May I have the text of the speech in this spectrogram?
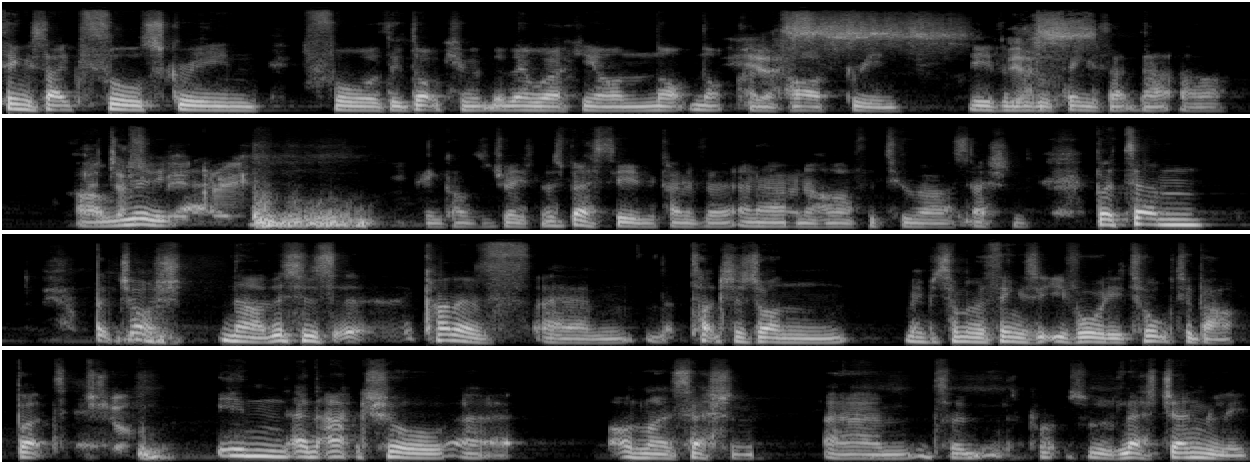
things like full screen for the document that they're working on, not not kind yes. of half screen. Even yes. little things like that are, are really. Agree in concentration, especially in kind of a, an hour and a half or two hour session. But um, but Josh, now this is uh, kind of um, touches on maybe some of the things that you've already talked about, but sure. in an actual uh, online session, um, so sort of less generally,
